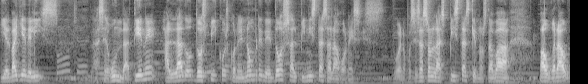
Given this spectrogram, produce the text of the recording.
y el valle de Lis. La segunda, tiene al lado dos picos con el nombre de dos alpinistas aragoneses. Bueno, pues esas son las pistas que nos daba Pau Grau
